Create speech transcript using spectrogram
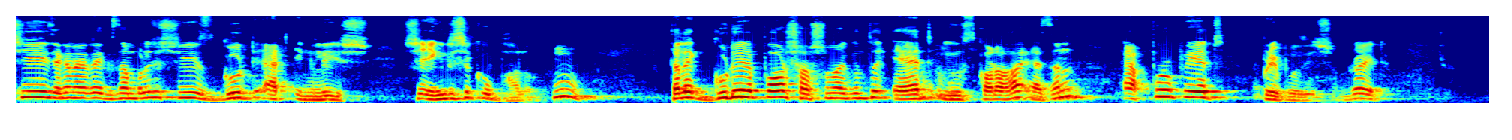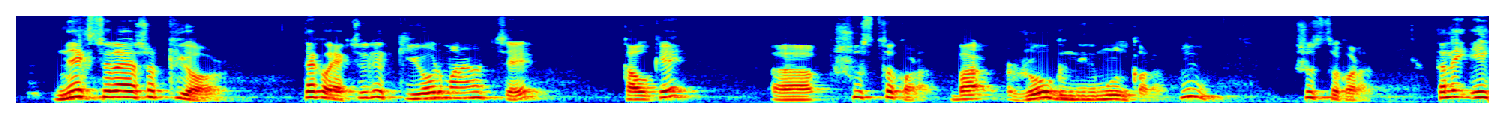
সি ইজ এখানে একটা এক্সাম্পল আছে she is good at English সে ইংলিশে খুব ভালো। হুম? তাহলে গুডের পর সবসময় কিন্তু অ্যাট ইউজ করা হয় as an appropriate preposition right next চলে আসো কিওর দেখো অ্যাকচুয়ালি কিওর মানে হচ্ছে কাউকে সুস্থ করা বা রোগ নির্মূল করা, হুম, সুস্থ করা। তাহলে এই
